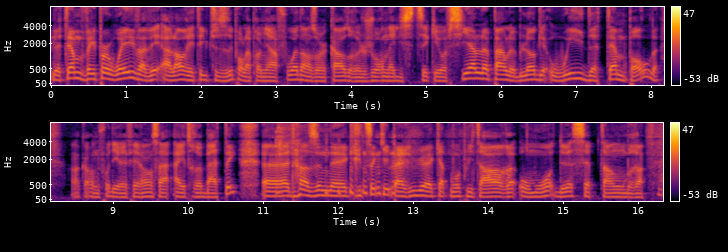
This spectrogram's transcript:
Le terme Vaporwave avait alors été utilisé pour la première fois dans un cadre journalistique et officiel par le blog Weed Temple, encore une fois des références à être batté, euh, dans une critique qui est parue euh, quatre mois plus tard au mois de septembre. Ouais.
